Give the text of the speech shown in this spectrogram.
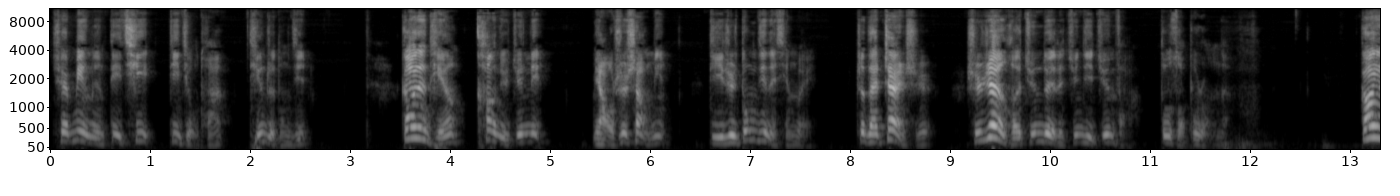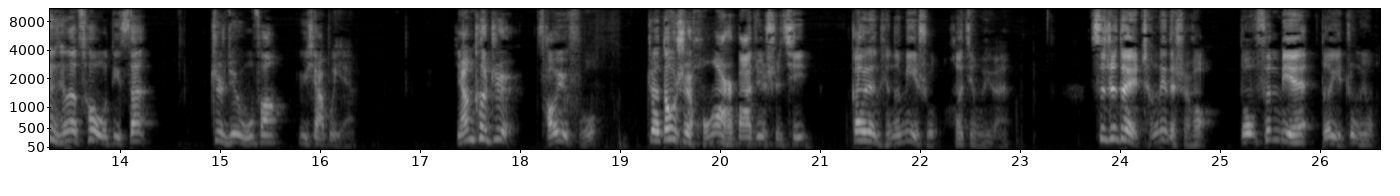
却命令第七、第九团停止东进。高敬亭抗拒军令，藐视上命，抵制东进的行为，这在战时是任何军队的军纪军法都所不容的。高敬亭的错误第三，治军无方，御下不严。杨克志、曹玉福，这都是红二十八军时期高敬亭的秘书和警卫员。四支队成立的时候，都分别得以重用，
